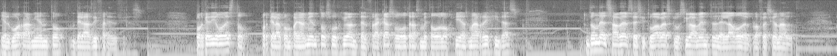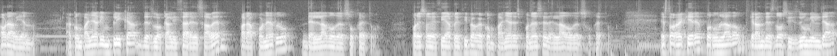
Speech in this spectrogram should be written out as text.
y el borramiento de las diferencias. ¿Por qué digo esto? Porque el acompañamiento surgió ante el fracaso de otras metodologías más rígidas, donde el saber se situaba exclusivamente del lado del profesional. Ahora bien, acompañar implica deslocalizar el saber para ponerlo del lado del sujeto. Por eso decía al principio que acompañar es ponerse del lado del sujeto. Esto requiere, por un lado, grandes dosis de humildad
